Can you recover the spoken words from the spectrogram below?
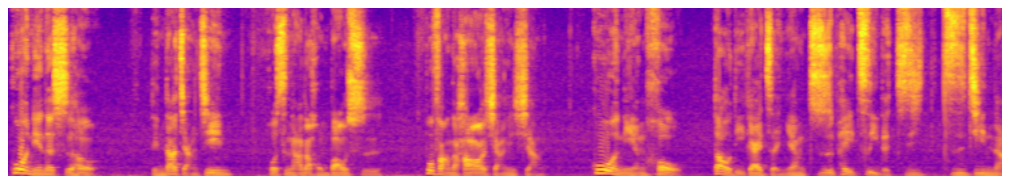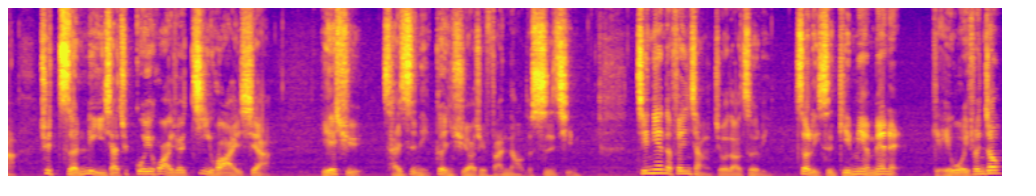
过年的时候领到奖金或是拿到红包时，不妨的好好想一想，过年后到底该怎样支配自己的资资金呐？去整理一下，去规划一下，计划一下，也许才是你更需要去烦恼的事情。今天的分享就到这里，这里是 Give me a minute，给我一分钟，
